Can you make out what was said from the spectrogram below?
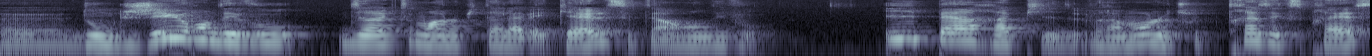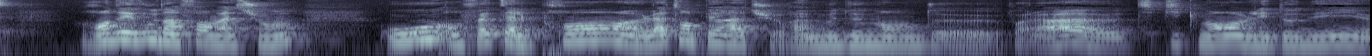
Euh, donc j'ai eu rendez-vous directement à l'hôpital avec elle. C'était un rendez-vous hyper rapide, vraiment le truc très express. Rendez-vous d'information où en fait elle prend euh, la température. Elle me demande, euh, voilà, typiquement les données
